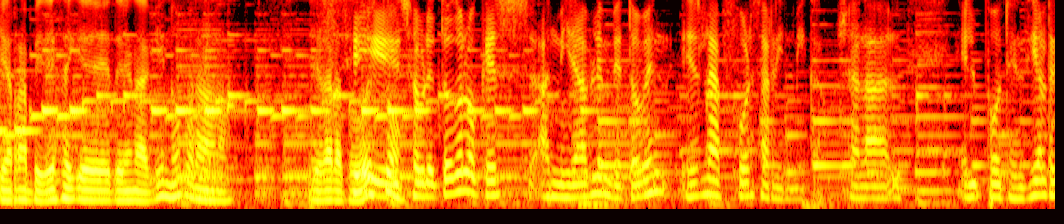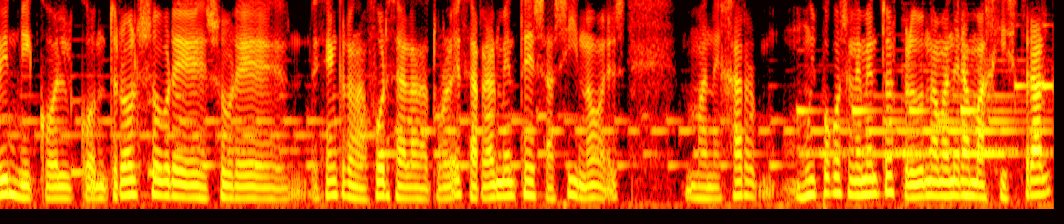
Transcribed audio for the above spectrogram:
Qué rapidez hay que tener aquí, ¿no? Para llegar a todo sí, sobre todo lo que es admirable en Beethoven es la fuerza rítmica, o sea, el potencial rítmico, el control sobre, sobre, decían que era una fuerza de la naturaleza, realmente es así, ¿no? Es manejar muy pocos elementos, pero de una manera magistral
